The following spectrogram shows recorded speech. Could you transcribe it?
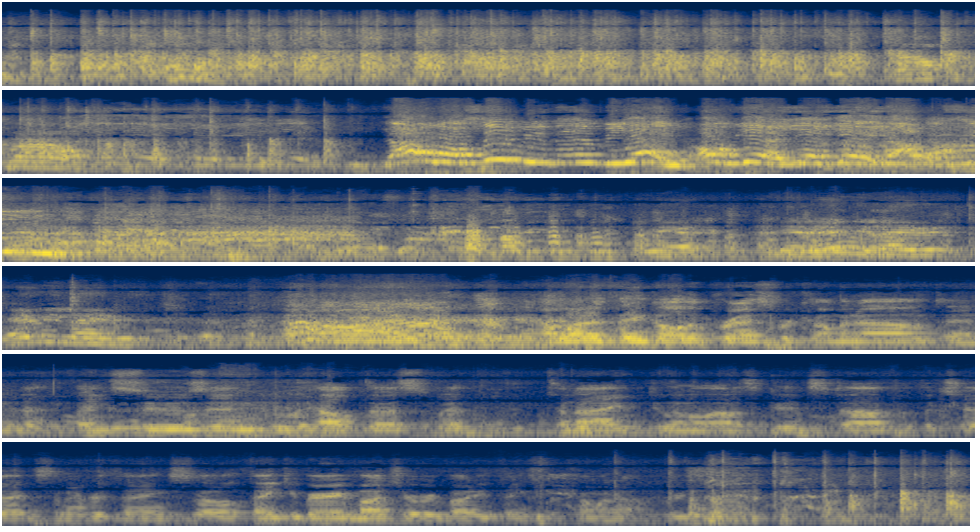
Pound for pound. Yeah, yeah, they related. They related. All right. I want to thank all the press for coming out, and thanks Susan who helped us with tonight, doing a lot of good stuff with the checks and everything. So thank you very much, everybody. Thanks for coming out. Appreciate it.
